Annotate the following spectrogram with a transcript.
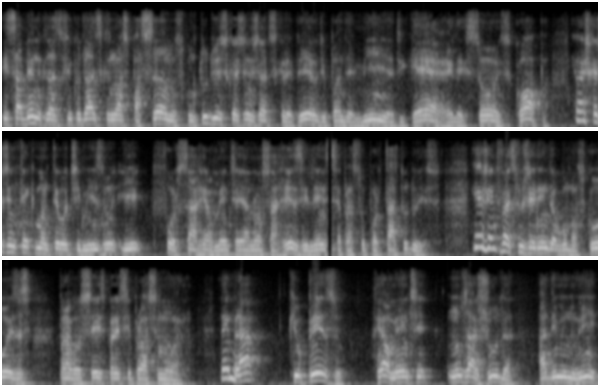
e sabendo que das dificuldades que nós passamos, com tudo isso que a gente já descreveu, de pandemia, de guerra, eleições, Copa, eu acho que a gente tem que manter o otimismo e forçar realmente a nossa resiliência para suportar tudo isso. E a gente vai sugerindo algumas coisas para vocês para esse próximo ano. Lembrar que o peso realmente nos ajuda a diminuir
